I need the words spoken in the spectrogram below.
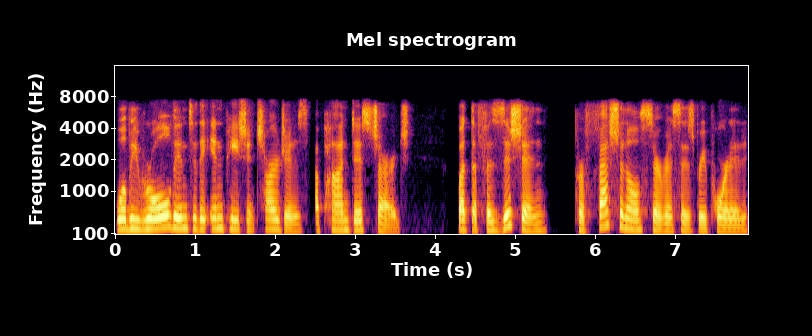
will be rolled into the inpatient charges upon discharge, but the physician professional services reported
